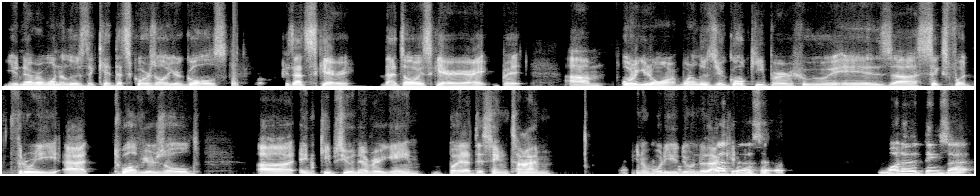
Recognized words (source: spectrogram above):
You never want to lose the kid that scores all your goals because that's scary. That's always scary, right? But um, or you don't want, want to lose your goalkeeper who is uh, six foot three at 12 years old uh, and keeps you in every game. But at the same time, you know, what are you doing to that kid? One of the things that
